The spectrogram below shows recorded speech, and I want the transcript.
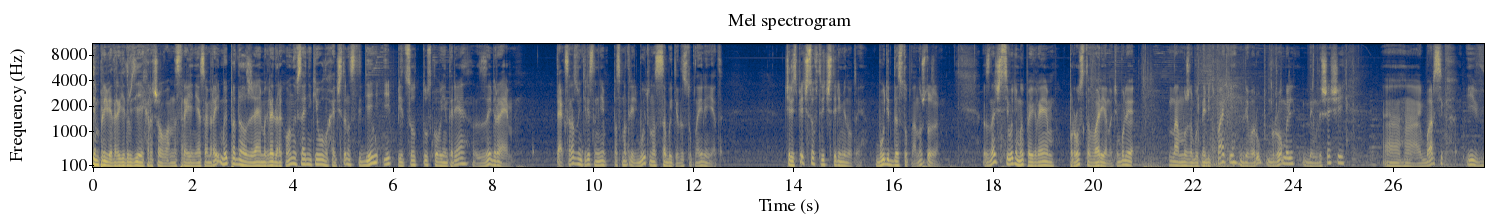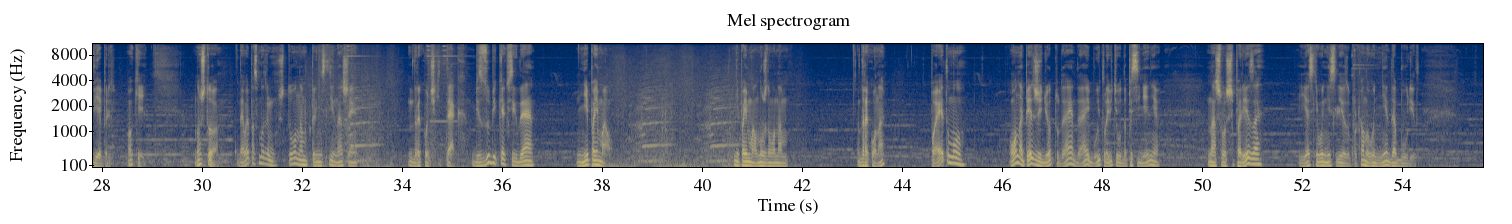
Всем привет, дорогие друзья, и хорошо вам настроение, с вами Рэй. Мы продолжаем играть Драконы Всадники Олуха 14 день и 500 тусклого янтаря забираем. Так, сразу интересно мне посмотреть, будет у нас событие доступно или нет. Через 5 часов 3-4 минуты. Будет доступно, ну что же Значит, сегодня мы поиграем просто в арену. Тем более, нам нужно будет набить паки Древоруб, Громель, Дым Дышащий Ага, Барсик и Вепрь. Окей ну что, давай посмотрим, что нам принесли наши дракончики. Так, Беззубик, как всегда, не поймал. Не поймал нужного нам дракона. Поэтому он опять же идет туда, да, и будет ловить его до посинения нашего шипореза. Я с него не слезу, пока он его не добудет.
